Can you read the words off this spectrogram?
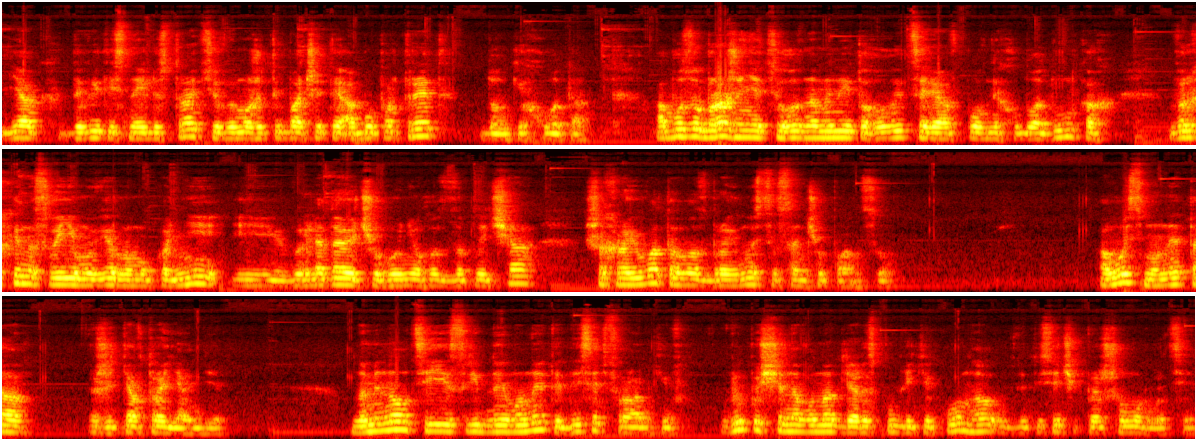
як дивитись на ілюстрацію, ви можете бачити або портрет Дон Кіхота, або зображення цього знаменитого лицаря в повних обладунках, верхи на своєму вірному коні і виглядаючого у нього з-за плеча шахраюватого зброєносця Санчо Пансу. А ось монета Життя в Троянді. Номінал цієї срібної монети 10 франків. Випущена вона для Республіки Конго у 2001 році.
